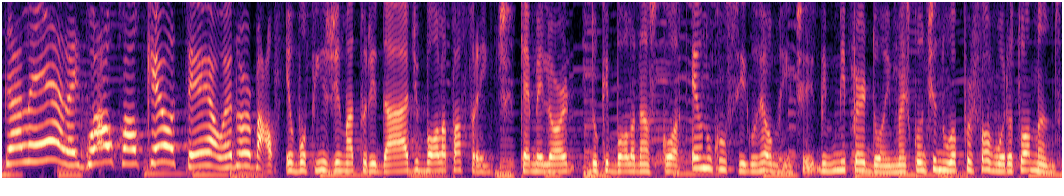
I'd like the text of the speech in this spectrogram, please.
galera, é igual qualquer hotel, é normal. Eu vou fingir maturidade bola pra frente, que é melhor do que bola nas costas. Eu não consigo realmente, me, me perdoem, mas continua, por favor, eu tô amando.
